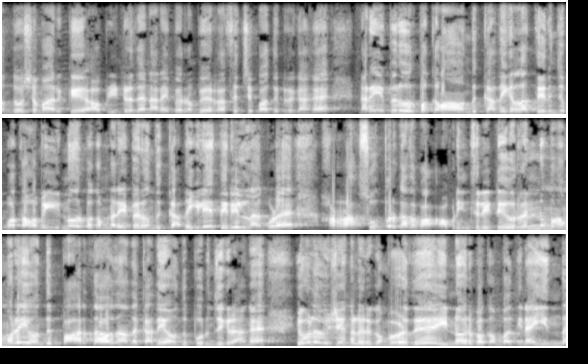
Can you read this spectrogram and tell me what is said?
சந்தோஷமாக இருக்குது அப்படின்றத நிறைய பேர் ரொம்ப ரசித்து பார்த்துட்டு இருக்காங்க. நிறைய பேர் ஒரு பக்கம்லாம் வந்து கதைகள்லாம் தெரிஞ்சு பார்த்தாலுமே இன்னொரு பக்கம் நிறைய பேர் வந்து கதைகளே தெரியலனா கூட அடா சூப்பர் கதைப்பா அப்படின்னு சொல்லிட்டு ரெண்டு மூணு முறை வந்து பார்த்தாவது அந்த கதையை வந்து புரிஞ்சுக்கிறாங்க. இவ்வளோ விஷயங்கள் இருக்கும் பொழுது இன்னொரு பக்கம் பார்த்தீங்கன்னா இந்த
